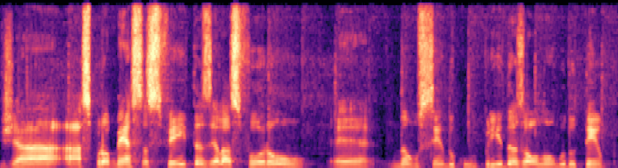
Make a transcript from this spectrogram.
Já as promessas feitas elas foram é, não sendo cumpridas ao longo do tempo.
